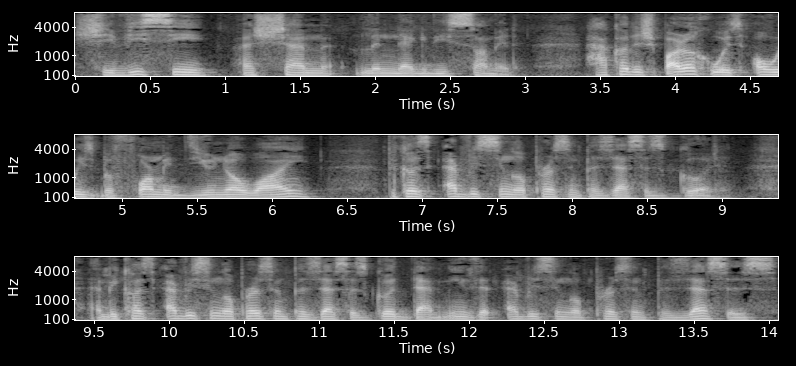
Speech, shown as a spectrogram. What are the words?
Shivisi Hashem lenegdi samid. Hakadosh Baruch Hu is always before me. Do you know why? Because every single person possesses good. And because every single person possesses good, that means that every single person possesses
